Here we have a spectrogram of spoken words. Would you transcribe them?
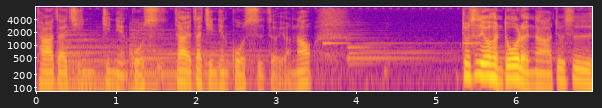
他在今今年过世，他也在今天过世这样，然后就是有很多人呐，就是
